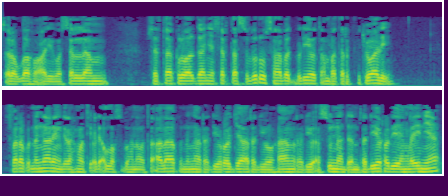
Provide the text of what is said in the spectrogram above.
sallallahu alaihi wasallam serta keluarganya serta seluruh sahabat beliau tanpa terkecuali. Para pendengar yang dirahmati oleh Allah Subhanahu wa taala, pendengar Radio Roja, Radio Hang, Radio Asuna dan radio-radio yang lainnya.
